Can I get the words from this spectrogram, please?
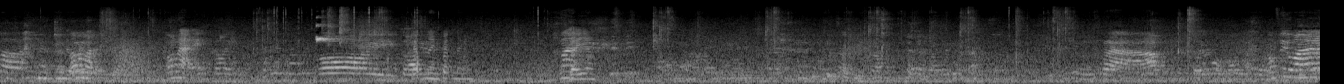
ค่ะต้องมาต้องไหนก้อยก้ อยก้อแป๊ ย บนึงแป๊บนึง ไม่ ได้ยัง ครับน้องฟิวมาไหม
